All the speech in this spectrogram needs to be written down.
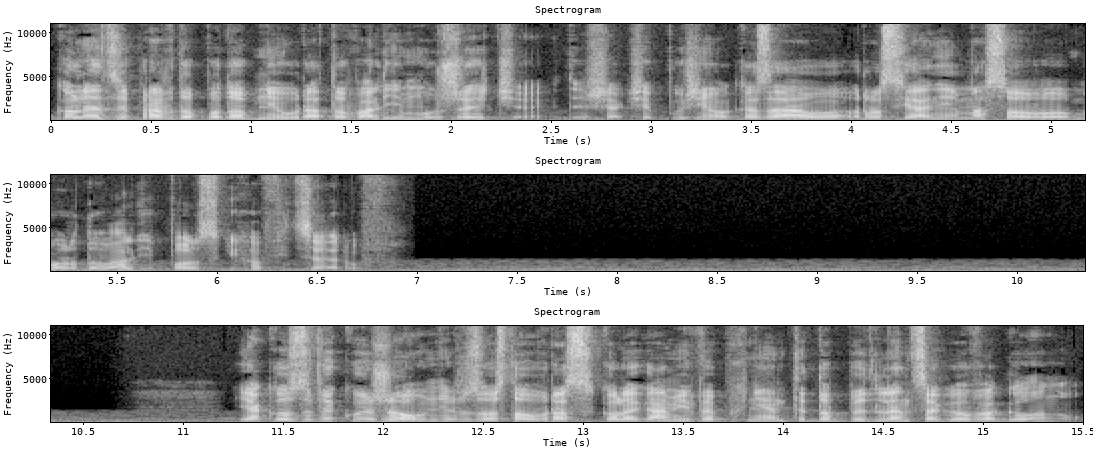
Koledzy prawdopodobnie uratowali mu życie, gdyż jak się później okazało, Rosjanie masowo mordowali polskich oficerów. Jako zwykły żołnierz został wraz z kolegami wepchnięty do bydlęcego wagonu.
